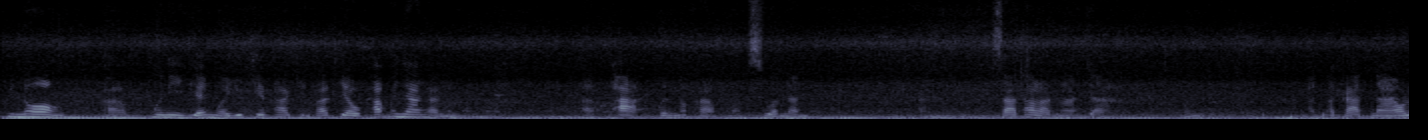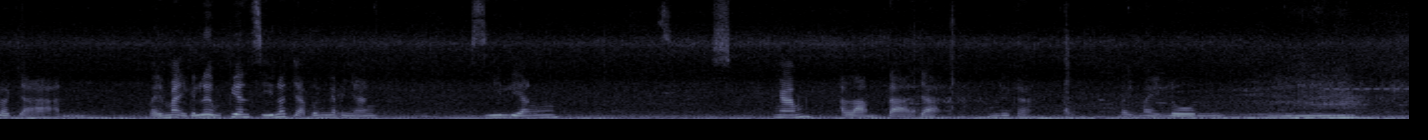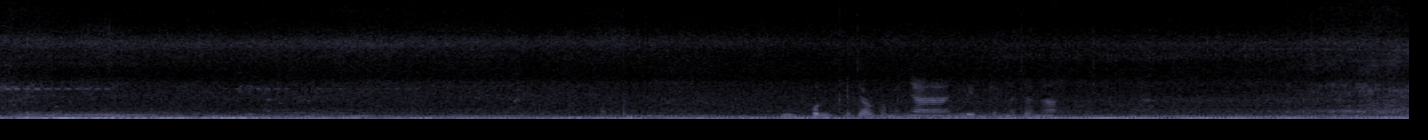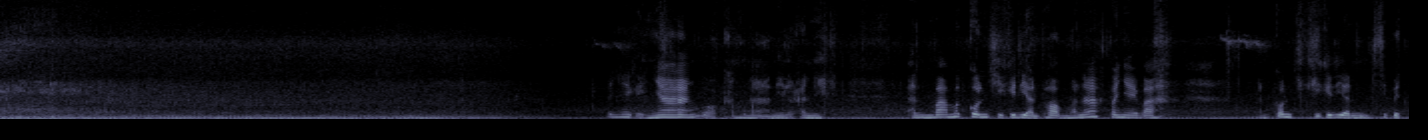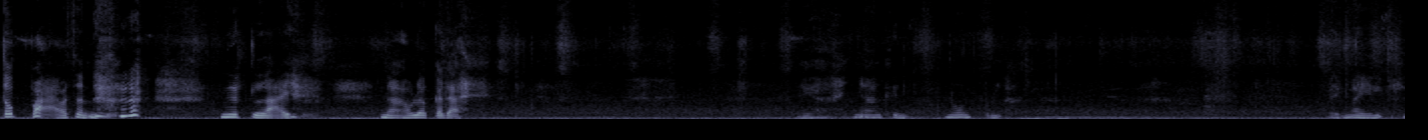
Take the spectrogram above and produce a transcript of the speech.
ครับพี่น้องอ่ามื้อนี้ยายหมวยอยู่เขตพากินพาเที่ยวพามาย่างอันอ่าภาคเพิ่นเนาะค่ะมาสวนนั่นอันสาธารณะจ้ะมันอันอากาศหนาวแล้วจ้ะอันใบไม้ก็เริ่มเปลี่ยนสีเนาะจ้ะเบิ่งเนี่ยเป็นหยังสีเหลืองงามอลามตาจ้ะนี่ค่ะใบไม้โลน ผู้ คนเขาเจ้าก็มาย่างเล่นกันนะจ๊ะนะเป็นไงกับย่างออกข้างหน้านี่แหละค่ะนี่ อันว่ามะกลขี่กระเดียนพร้อมพะนะเป็นไงว่าอันก้นขี่กระเดียนสิไปตบป่าว่าสันเงือดไหลหนาวแล้วก็ได้ นี่ค่ะ ย่างขึ้นโน่นปุ่นละใบไม้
